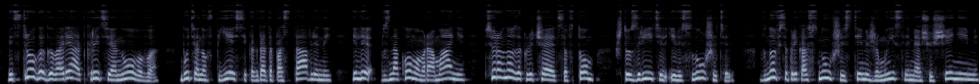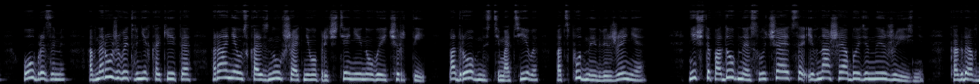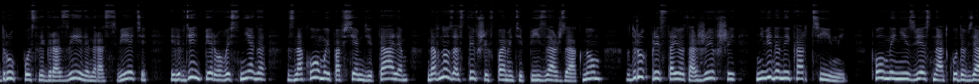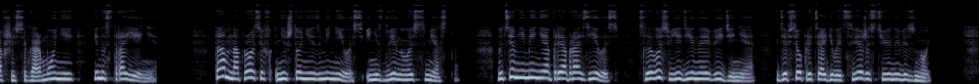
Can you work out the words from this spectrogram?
Ведь, строго говоря, открытие нового – будь оно в пьесе, когда-то поставленной, или в знакомом романе, все равно заключается в том, что зритель или слушатель, вновь соприкоснувшись с теми же мыслями, ощущениями, образами, обнаруживает в них какие-то ранее ускользнувшие от него при чтении новые черты, подробности, мотивы, подспудные движения. Нечто подобное случается и в нашей обыденной жизни, когда вдруг после грозы или на рассвете, или в день первого снега, знакомый по всем деталям, давно застывший в памяти пейзаж за окном, вдруг предстает оживший, невиданной картиной, полной неизвестно откуда взявшейся гармонии и настроения. Там, напротив, ничто не изменилось и не сдвинулось с места но тем не менее преобразилось, слилось в единое видение, где все притягивает свежестью и новизной.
